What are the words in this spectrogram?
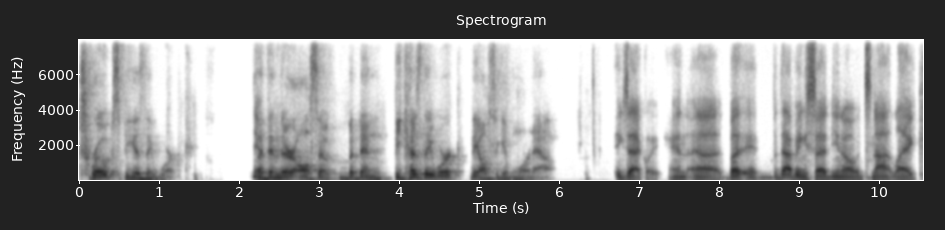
tropes because they work. Yeah. But then they're also but then because they work, they also get worn out. Exactly, and uh, but it, but that being said, you know, it's not like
